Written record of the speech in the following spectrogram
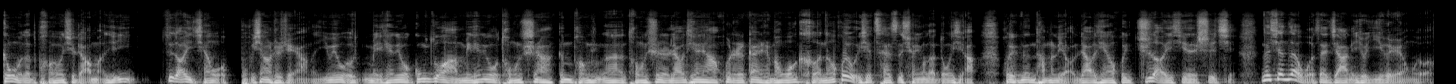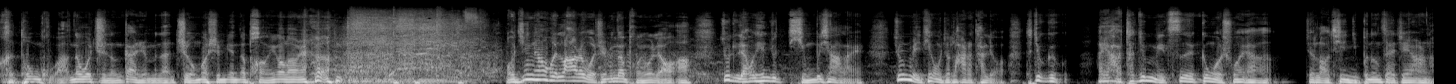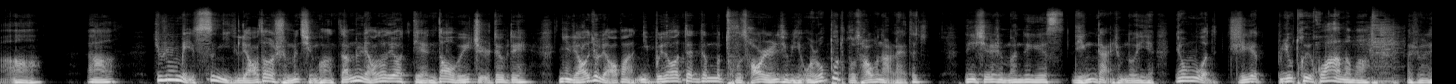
跟我的朋友去聊嘛，就一最早以前我不像是这样的，因为我每天都有工作啊，每天都有同事啊，跟朋啊同事聊天啊，或者是干什么，我可能会有一些才思泉涌的东西啊，会跟他们聊聊天，会知道一些事情。那现在我在家里就一个人，我很痛苦啊，那我只能干什么呢？折磨身边的朋友了。我经常会拉着我身边的朋友聊啊，就聊天就停不下来，就是每天我就拉着他聊，他就跟，哎呀，他就每次跟我说呀，这老七你不能再这样了啊啊。就是每次你聊到什么情况，咱们聊到要点到为止，对不对？你聊就聊吧，你不要再那么吐槽人，行不行？我说不吐槽，我哪来的那些什么那个灵感什么东西？要不我的职业不就退化了吗？他说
